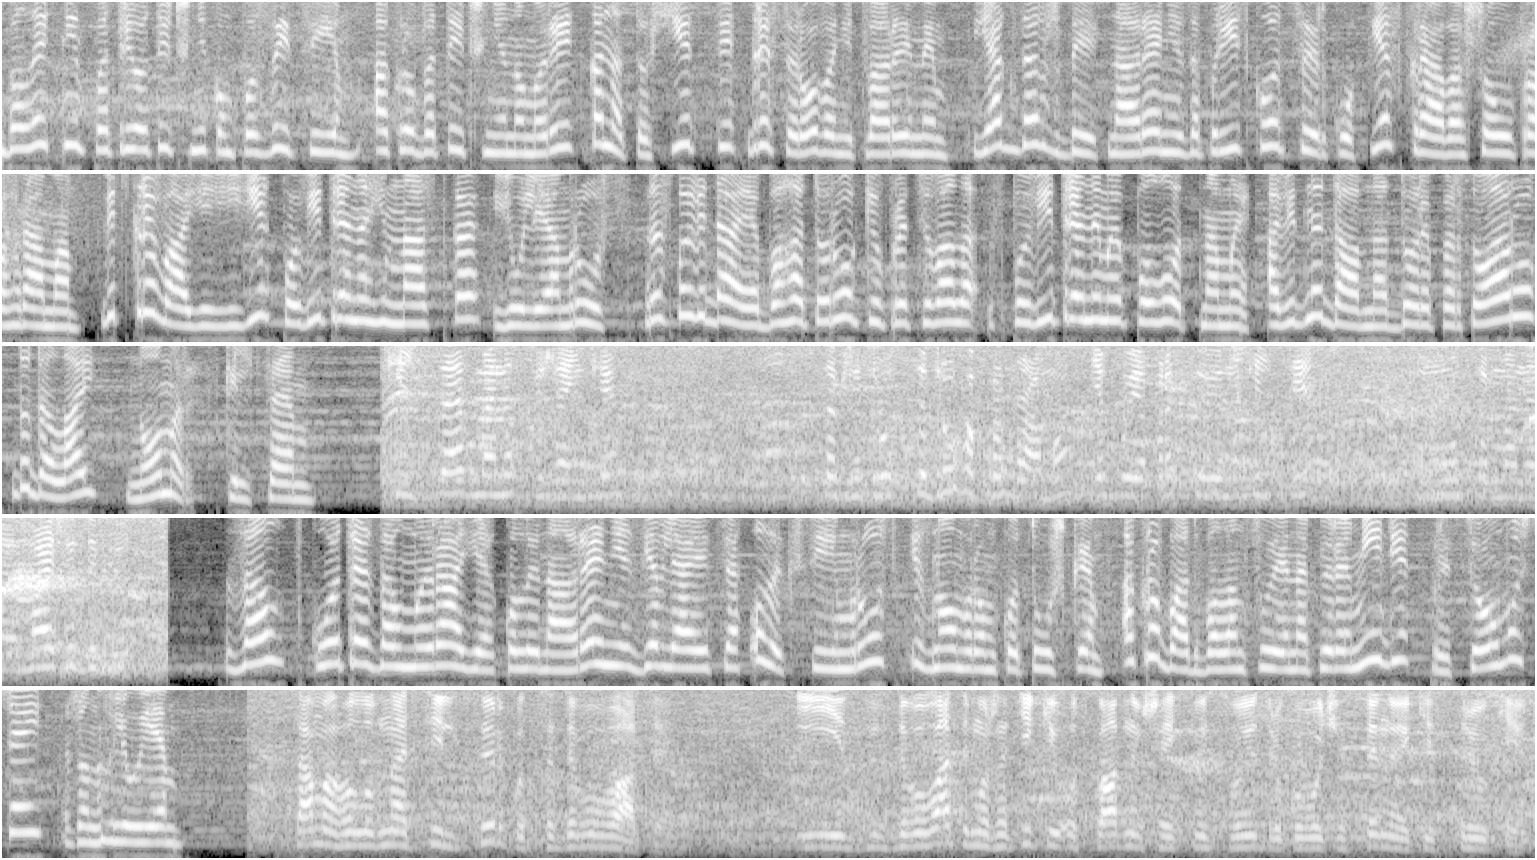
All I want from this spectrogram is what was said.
Балетні патріотичні композиції, акробатичні номери, канатохідці, дресировані тварини. Як завжди, на арені запорізького цирку яскрава шоу-програма. Відкриває її повітряна гімнастка Юлія Мрус. Розповідає, багато років працювала з повітряними полотнами, а віднедавна до репертуару додала й номер з кільцем. Кільце в мене свіженьке. Це вже друг, це друга програма, яку я працюю на кільці. Тому це в мене майже дебют. Зал вкотре завмирає, коли на арені з'являється Олексій Мрус із номером котушки. Акробат балансує на піраміді, при цьому ще й жонглює. Сама головна ціль цирку це дивувати. І здивувати можна тільки ускладнивши якусь свою трюкову частину, якісь трюки.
